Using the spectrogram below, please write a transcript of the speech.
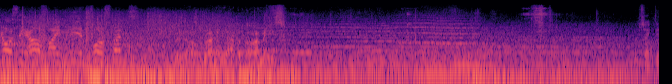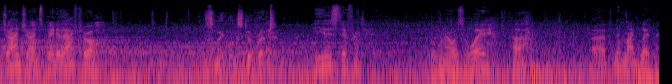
goes the Alpine reinforcements. We are running out of armies. Looks like the Giant Giants made it after all. Snake looks different. He is different. But when I was away, uh... Uh, never mind, later.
